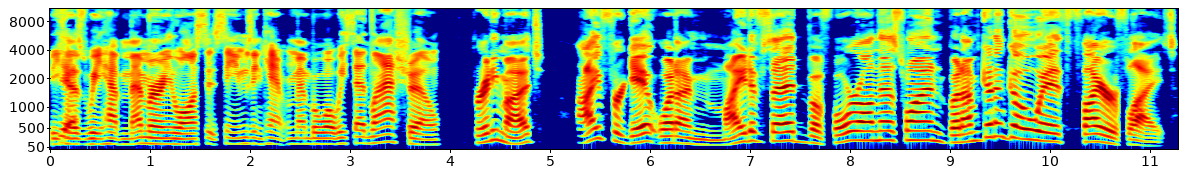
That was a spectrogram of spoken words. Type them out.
because we have memory loss, it seems, and can't remember what we said last show. Pretty much. I forget what I might have said before on this one, but I'm gonna go with fireflies.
